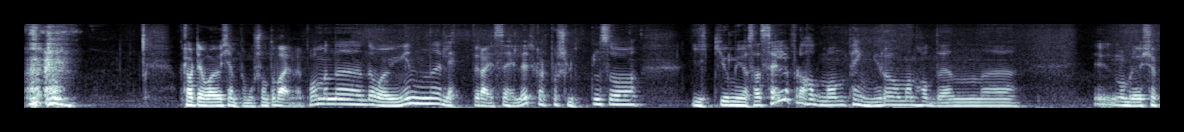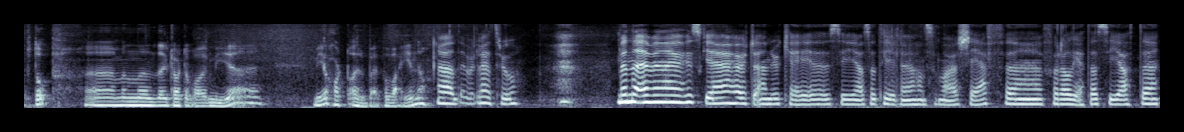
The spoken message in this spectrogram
Klart det var jo kjempemorsomt å være med på, men eh, det var jo ingen lett reise heller. Klart På slutten så gikk jo mye av seg selv, for da hadde man penger, og man hadde en eh, Man ble jo kjøpt opp. Eh, men det er klart det var mye mye hardt arbeid på veien, ja. Ja, det vil jeg tro. Men, eh, men, jeg husker jeg hørte Andrew Kay si, altså tidligere han som var sjef uh, for Algeta, si at eh,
